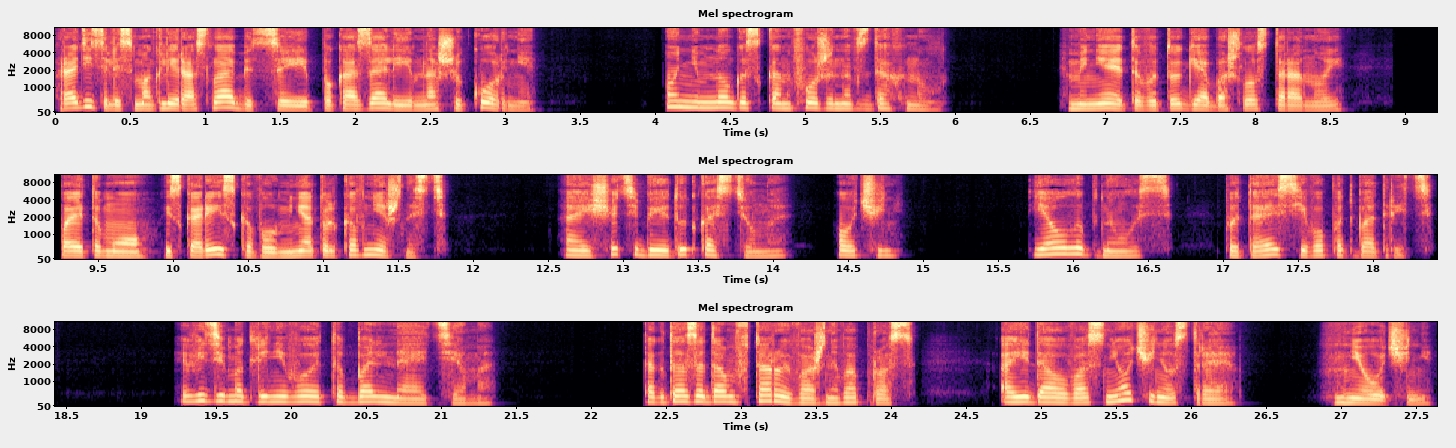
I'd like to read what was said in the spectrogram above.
родители смогли расслабиться и показали им наши корни. Он немного сконфуженно вздохнул. Меня это в итоге обошло стороной. Поэтому из корейского у меня только внешность. А еще тебе идут костюмы. Очень. Я улыбнулась, пытаясь его подбодрить. Видимо, для него это больная тема. Тогда задам второй важный вопрос. А еда у вас не очень острая? Не очень.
